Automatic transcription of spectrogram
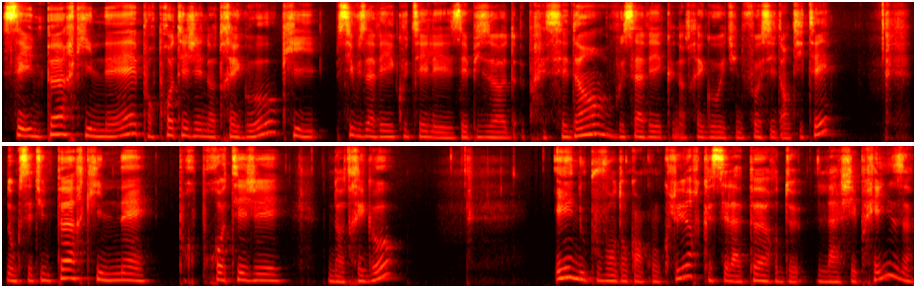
C'est une peur qui naît pour protéger notre ego, qui, si vous avez écouté les épisodes précédents, vous savez que notre ego est une fausse identité. Donc c'est une peur qui naît pour protéger notre ego. Et nous pouvons donc en conclure que c'est la peur de lâcher prise,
